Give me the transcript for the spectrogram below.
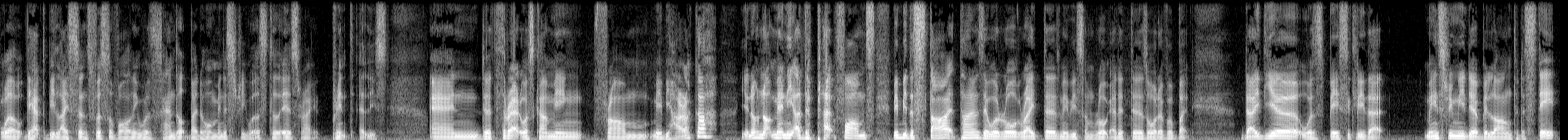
well, they had to be licensed, first of all. and It was handled by the Home Ministry. Well, it still is, right? Print, at least. And the threat was coming from maybe Harakah, you know, not many other platforms. Maybe the Star at times, there were rogue writers, maybe some rogue editors or whatever. But the idea was basically that mainstream media belong to the state.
